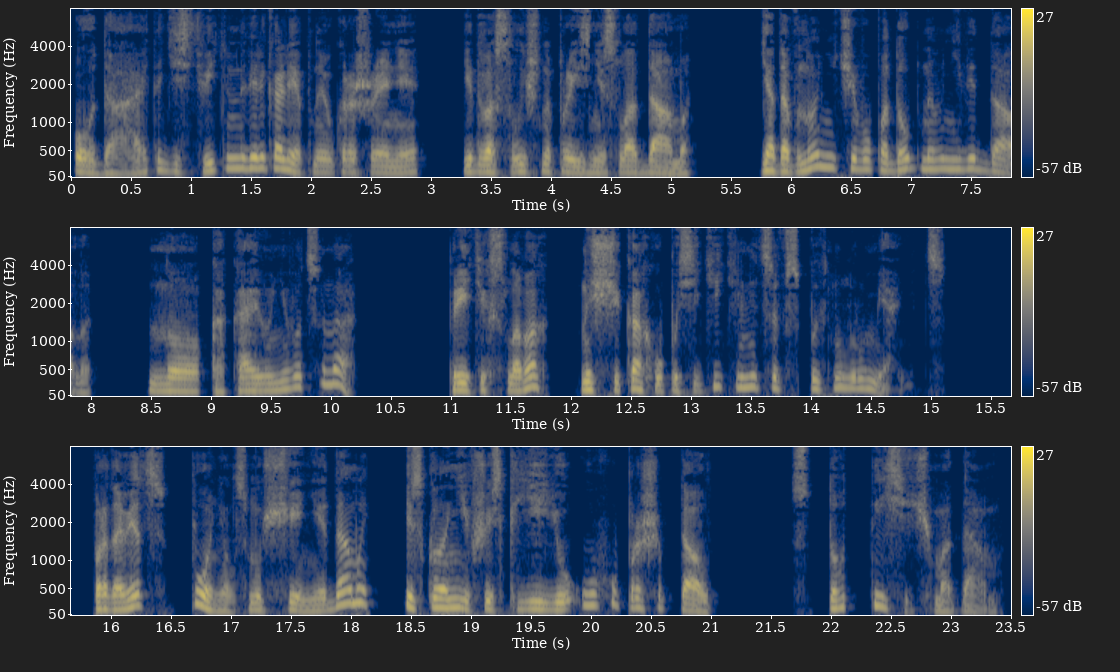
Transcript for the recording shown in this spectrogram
О, да, это действительно великолепное украшение, едва слышно произнесла дама. Я давно ничего подобного не видала. Но какая у него цена? При этих словах на щеках у посетительницы вспыхнул румянец. Продавец понял смущение дамы и, склонившись к ее уху, прошептал: "Сто тысяч, мадам".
